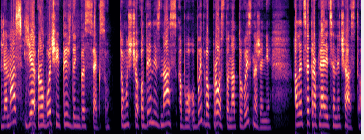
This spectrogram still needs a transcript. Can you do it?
Для нас є робочий тиждень без сексу, тому що один із нас або обидва просто надто виснажені, але це трапляється нечасто.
